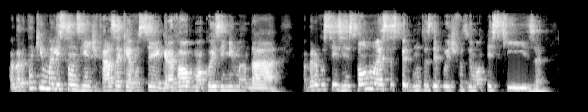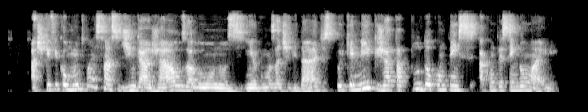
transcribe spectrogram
agora tá aqui uma liçãozinha de casa que é você gravar alguma coisa e me mandar. Agora vocês respondam essas perguntas depois de fazer uma pesquisa. Acho que ficou muito mais fácil de engajar os alunos em algumas atividades, porque meio que já está tudo acontecendo online,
